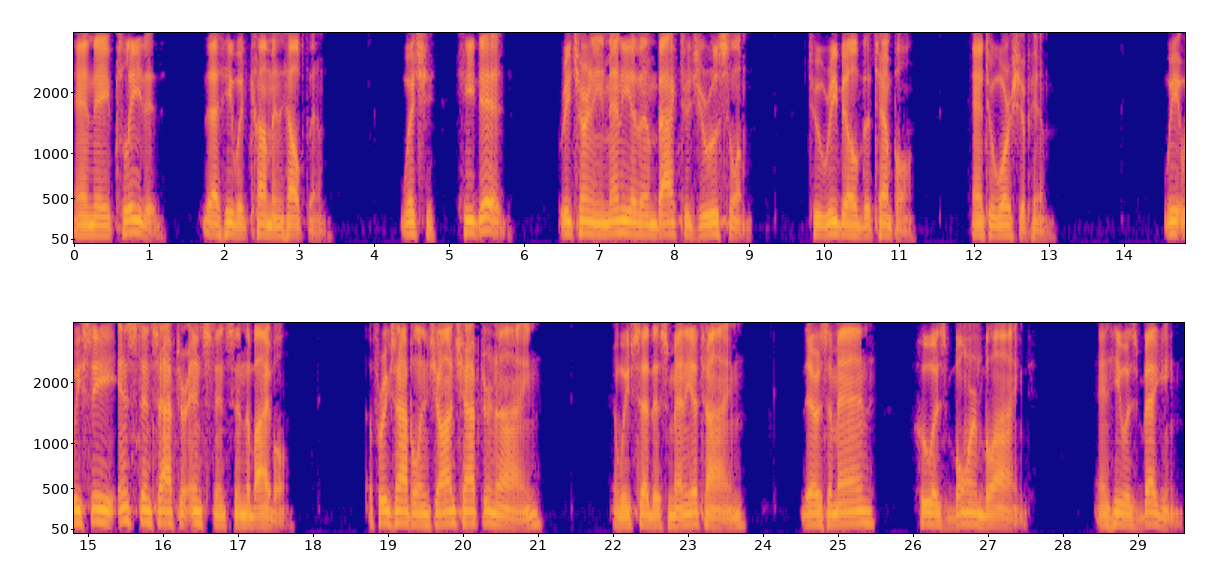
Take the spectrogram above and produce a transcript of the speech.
and they pleaded that He would come and help them, which He did, returning many of them back to Jerusalem to rebuild the temple and to worship him. We, we see instance after instance in the Bible. For example, in John chapter 9, and we've said this many a time, there is a man who was born blind, and he was begging.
